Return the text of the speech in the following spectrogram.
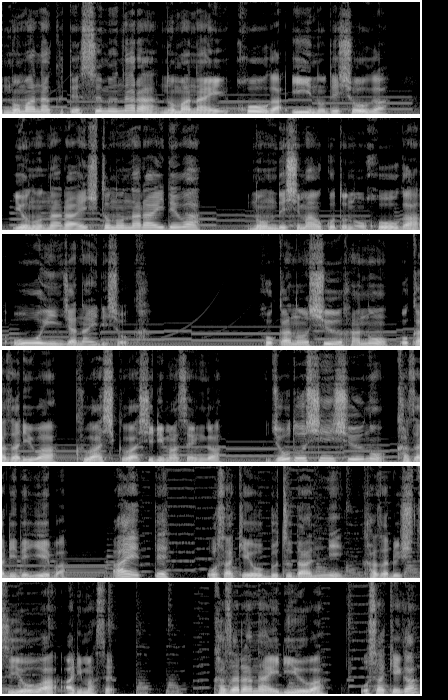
飲まなくて済むなら飲まない方がいいのでしょうが、世の習い、人の習いでは飲んでしまうことの方が多いんじゃないでしょうか。他の宗派のお飾りは詳しくは知りませんが、浄土真宗の飾りで言えば、あえてお酒を仏壇に飾る必要はありません。飾らない理由は、お酒が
